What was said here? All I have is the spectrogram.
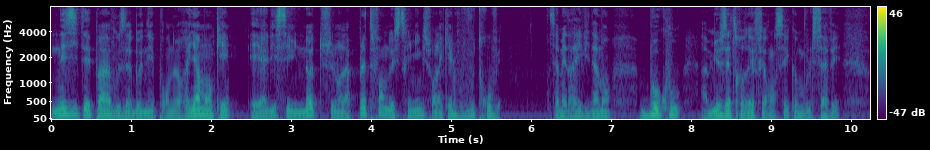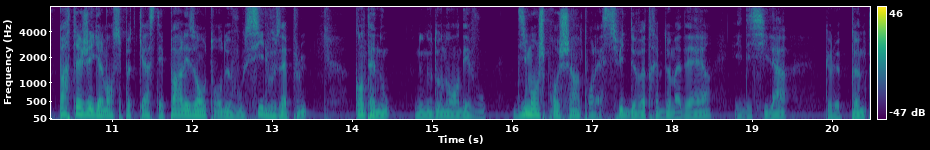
N'hésitez pas à vous abonner pour ne rien manquer et à laisser une note selon la plateforme de streaming sur laquelle vous vous trouvez. Ça m'aiderait évidemment beaucoup à mieux être référencé, comme vous le savez. Partagez également ce podcast et parlez-en autour de vous s'il vous a plu. Quant à nous, nous nous donnons rendez-vous dimanche prochain pour la suite de votre hebdomadaire. Et d'ici là, que le pump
